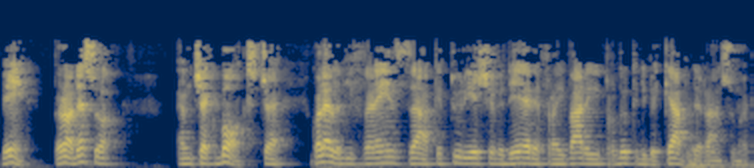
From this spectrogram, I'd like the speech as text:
Bene, però adesso è un checkbox, cioè Qual è la differenza che tu riesci a vedere fra i vari prodotti di backup del ransomware?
